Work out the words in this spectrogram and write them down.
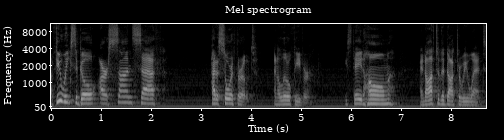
A few weeks ago, our son Seth had a sore throat and a little fever. He stayed home, and off to the doctor we went.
